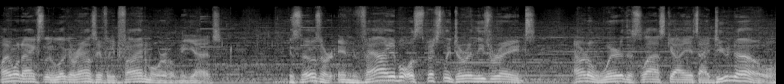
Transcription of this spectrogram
Might want to actually look around, see if we can find more of them, you guys. Because those are invaluable, especially during these raids. I don't know where this last guy is. I do know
